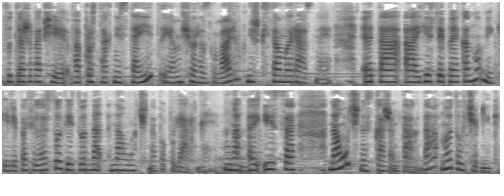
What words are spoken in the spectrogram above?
тут даже вообще вопрос так не стоит. Я вам еще раз говорю, книжки самые разные. Это а, если по экономике или по философии, то на- научно-популярные. На- Мгм. э, из э, научных, скажем так, да, ну это учебники.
